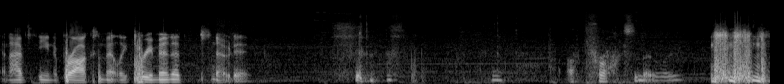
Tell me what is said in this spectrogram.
and I've seen approximately three minutes of snow day. Approximately. like,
